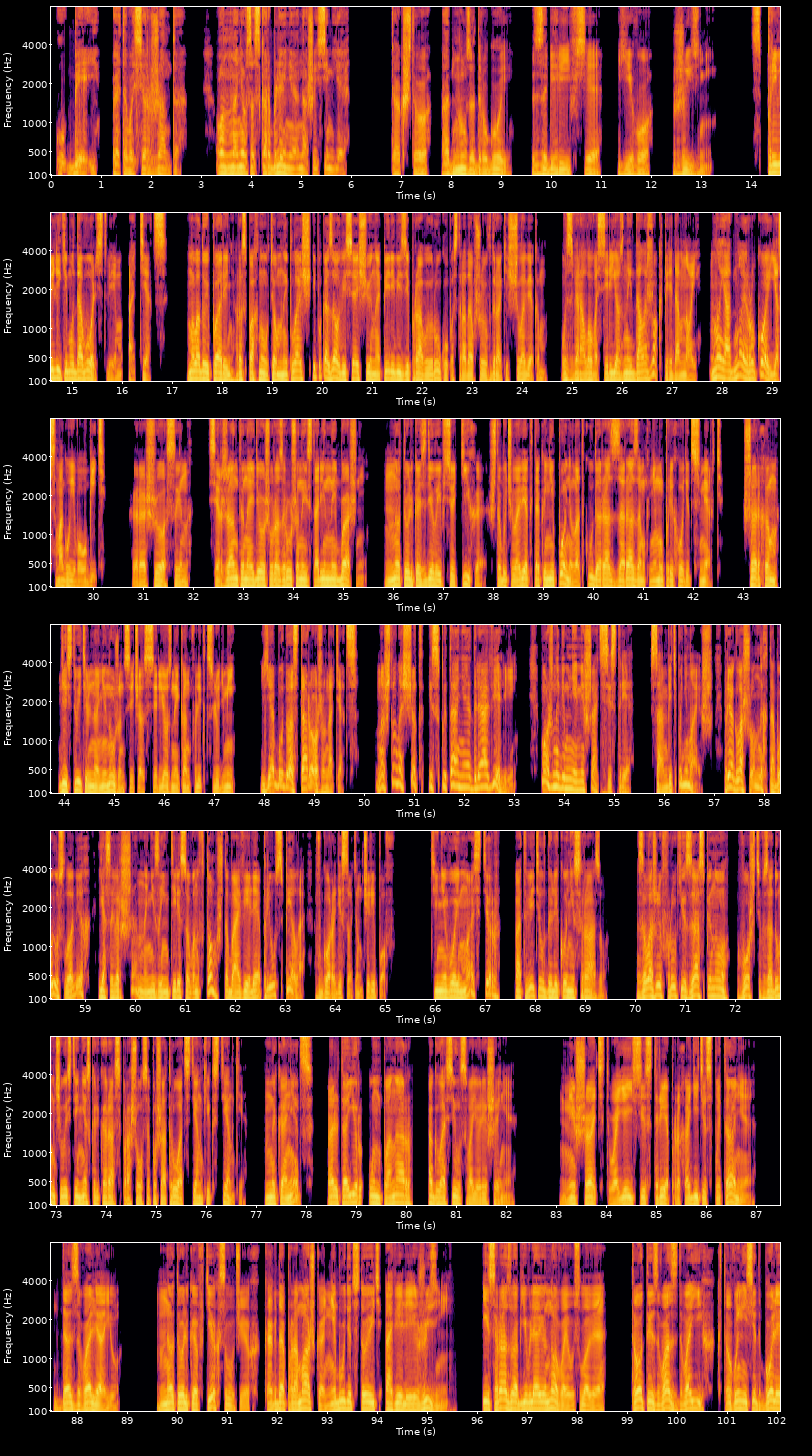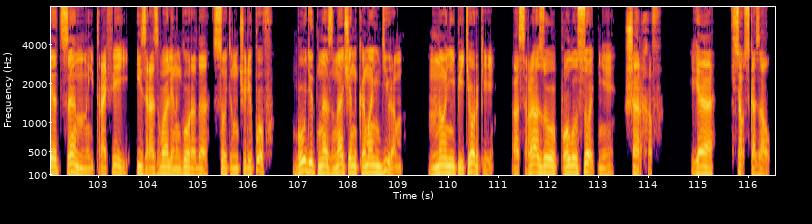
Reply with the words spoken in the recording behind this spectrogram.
«Убей этого сержанта. Он нанес оскорбление нашей семье. Так что одну за другой забери все его жизни. С превеликим удовольствием, отец. Молодой парень распахнул темный плащ и показал висящую на перевязи правую руку, пострадавшую в драке с человеком. У Зверолова серьезный должок передо мной, но и одной рукой я смогу его убить. Хорошо, сын. Сержанта найдешь у разрушенной старинной башни. Но только сделай все тихо, чтобы человек так и не понял, откуда раз за разом к нему приходит смерть. Шерхам действительно не нужен сейчас серьезный конфликт с людьми. Я буду осторожен, отец. Но что насчет испытания для Авелии? Можно ли мне мешать сестре? Сам ведь понимаешь, при оглашенных тобой условиях я совершенно не заинтересован в том, чтобы Авелия преуспела в городе сотен черепов. Теневой мастер ответил далеко не сразу. Заложив руки за спину, вождь в задумчивости несколько раз прошелся по шатру от стенки к стенке. Наконец, Альтаир Унпанар огласил свое решение. «Мешать твоей сестре проходить испытания дозволяю. Но только в тех случаях, когда промашка не будет стоить Авелии жизни. И сразу объявляю новое условие. Тот из вас двоих, кто вынесет более ценный трофей из развалин города сотен черепов, будет назначен командиром. Но не пятерки, а сразу полусотни шерхов. Я все сказал.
